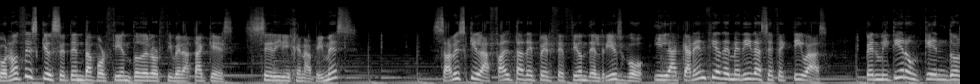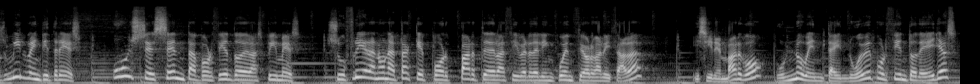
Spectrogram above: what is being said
¿Conoces que el 70% de los ciberataques se dirigen a pymes? ¿Sabes que la falta de percepción del riesgo y la carencia de medidas efectivas permitieron que en 2023 un 60% de las pymes sufrieran un ataque por parte de la ciberdelincuencia organizada? Y sin embargo, un 99% de ellas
